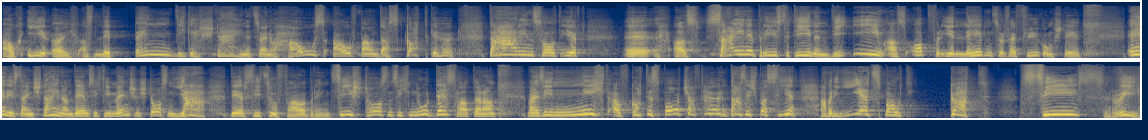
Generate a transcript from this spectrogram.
auch ihr euch, als lebendige Steine zu einem Haus aufbauen, das Gott gehört. Darin sollt ihr äh, als seine Priester dienen, die ihm als Opfer ihr Leben zur Verfügung stehen. Er ist ein Stein, an dem sich die Menschen stoßen, ja, der sie zu Fall bringt. Sie stoßen sich nur deshalb daran, weil sie nicht auf Gottes Botschaft hören. Das ist passiert. Aber jetzt baut Gott sie's Reich,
